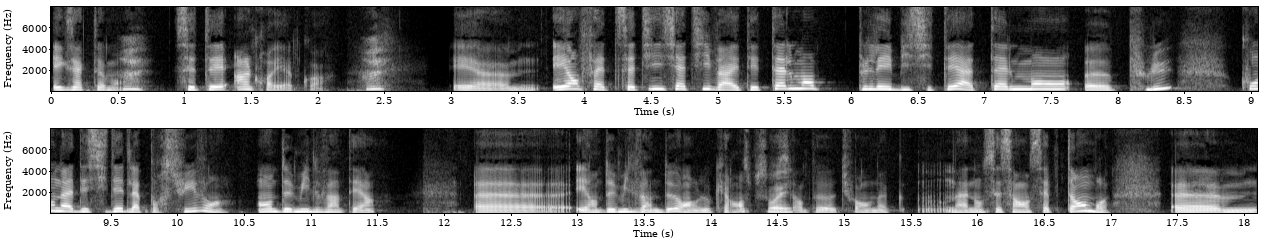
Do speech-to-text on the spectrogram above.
Exactement. C'était incroyable, quoi. Et, euh, et, en fait, cette initiative a été tellement plébiscitée, a tellement euh, plu qu'on a décidé de la poursuivre en 2021. Euh, et en 2022 en l'occurrence, parce que c'est un peu, tu vois, on a, on a annoncé ça en septembre. Euh,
